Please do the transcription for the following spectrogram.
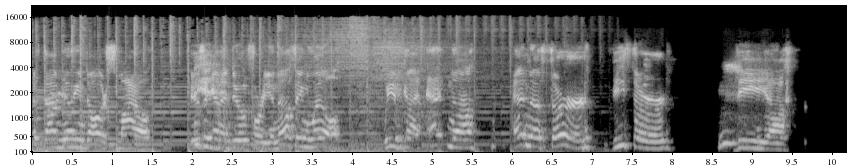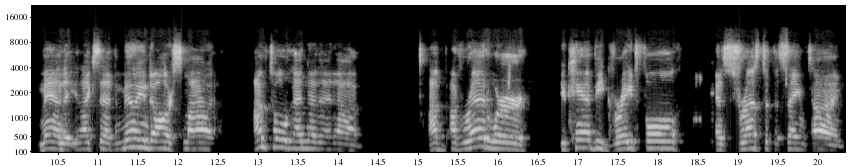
if that million dollar smile isn't going to do it for you, nothing will. We've got Edna, Edna third, the third, the uh, man that, like I said, the million dollar smile. I'm told Edna that uh, I've, I've read where you can't be grateful and stressed at the same time.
